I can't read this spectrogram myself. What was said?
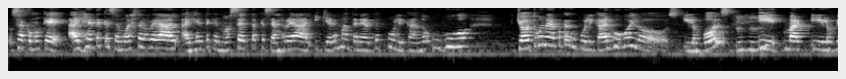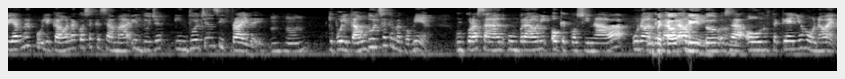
o sea, como que hay gente que se muestra real, hay gente que no acepta que seas real y quieres mantenerte publicando un jugo. Yo tuve una época que publicaba el jugo y los, y los bols Ujú. y, mar- y los viernes publicaba una cosa que se llama Indulgen- Indulgency Friday, que publicaba un dulce que me comía, un croissant, un brownie, o que cocinaba una Un bandeja de pescado brownie, frito, o sea, o unos pequeños o una vaina.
